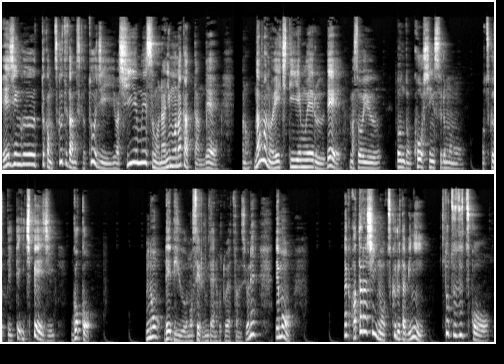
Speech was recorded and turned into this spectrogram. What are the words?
エイジングとかも作ってたんですけど、当時は CMS も何もなかったんで、あの生の HTML で、まあ、そういうどんどん更新するものを作っていって、1ページ5個のレビューを載せるみたいなことをやってたんですよね。でも、なんか新しいのを作るたびに、一つずつこう、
